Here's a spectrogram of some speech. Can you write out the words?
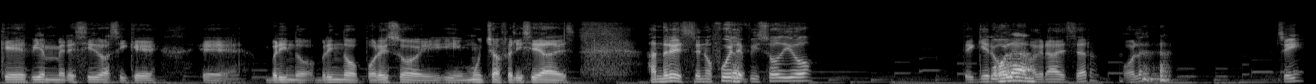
es bien merecido, así que eh, brindo, brindo por eso y, muchas felicidades. Andrés, se nos fue el episodio. Te quiero agradecer. Hola. Sí,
